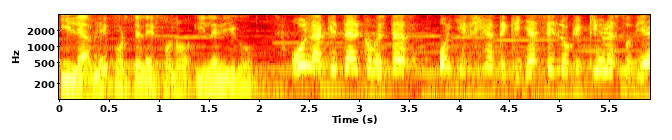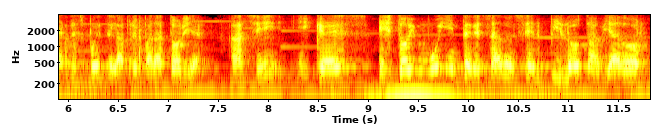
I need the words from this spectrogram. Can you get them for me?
Y le hablé por teléfono y le digo, Hola, ¿qué tal? ¿Cómo estás? Oye, fíjate que ya sé lo que quiero estudiar después de la preparatoria. Ah, sí, ¿y qué es? Estoy muy interesado en ser piloto aviador.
